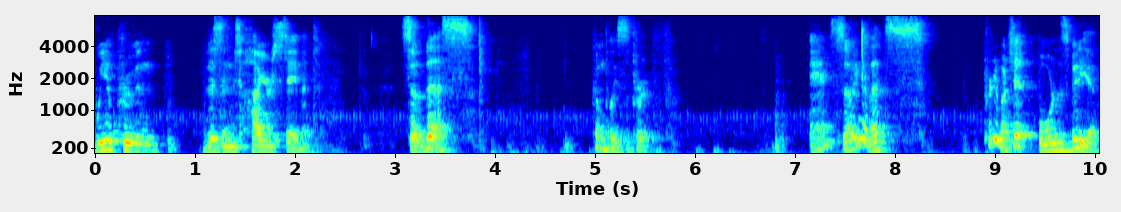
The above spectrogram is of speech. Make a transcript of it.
we have proven this entire statement. So this completes the proof. And so yeah, that's pretty much it for this video.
